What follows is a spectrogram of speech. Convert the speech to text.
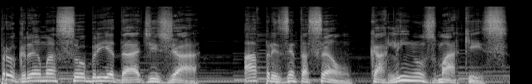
Programa Sobriedade Já. Apresentação: Carlinhos Marques.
